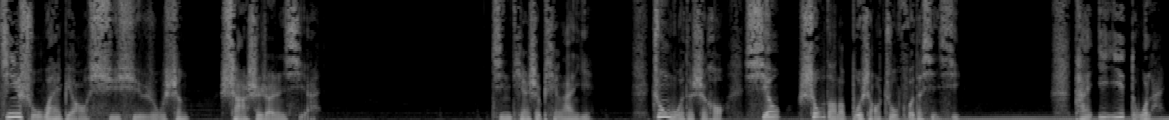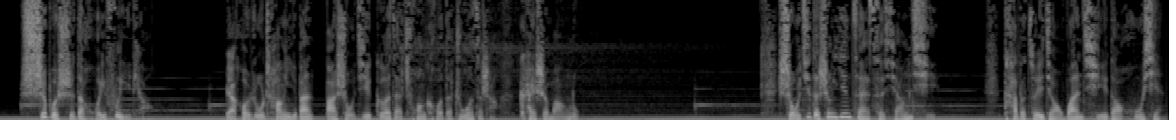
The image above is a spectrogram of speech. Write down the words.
金属外表栩栩如生。煞是惹人喜爱。今天是平安夜，中午的时候，肖收到了不少祝福的信息，他一一读来，时不时的回复一条，然后如常一般把手机搁在窗口的桌子上，开始忙碌。手机的声音再次响起，他的嘴角弯起一道弧线，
